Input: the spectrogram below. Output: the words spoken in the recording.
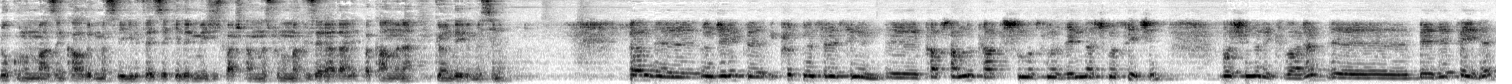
dokunulmazlığın kaldırılması ile ilgili fezlekeleri Meclis Başkanlığı'na sunulmak üzere Adalet Bakanlığı'na gönderilmesini? Ben e, öncelikle Kürt meselesinin e, kapsamlı tartışılmasına zemin açması için başından itibaren e, BDP ile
